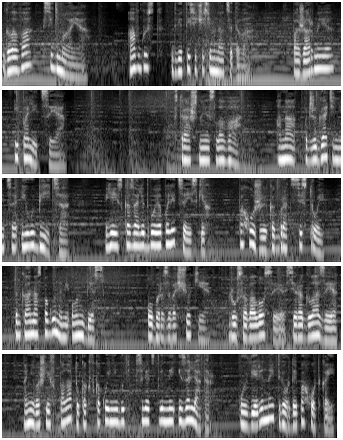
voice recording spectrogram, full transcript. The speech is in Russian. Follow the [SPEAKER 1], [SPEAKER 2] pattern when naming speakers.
[SPEAKER 1] Глава 7. Август 2017. Пожарные и полиция. Страшные слова. Она поджигательница и убийца. Ей сказали двое полицейских, похожие как брат с сестрой, только она с погонами, он без. Оба розовощекие, русоволосые, сероглазые – они вошли в палату, как в какой-нибудь следственный изолятор, уверенной твердой походкой.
